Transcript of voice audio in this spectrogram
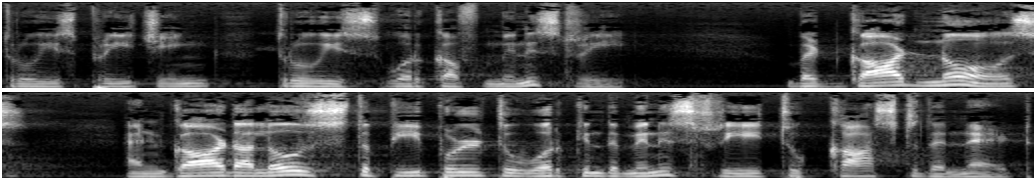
through his preaching, through his work of ministry. But God knows and God allows the people to work in the ministry to cast the net.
